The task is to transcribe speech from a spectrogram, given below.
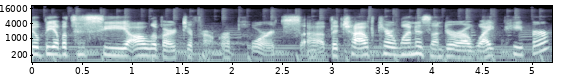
you'll be able to see all of our different reports. Uh, the childcare one is under a white paper,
